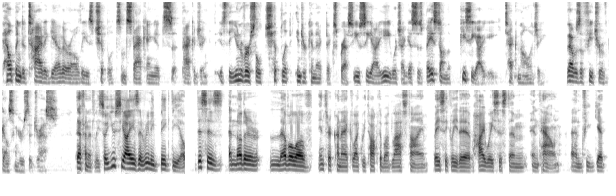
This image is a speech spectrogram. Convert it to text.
Helping to tie together all these chiplets and stacking its uh, packaging. It's the Universal Chiplet Interconnect Express, UCIe, which I guess is based on the PCIe technology. That was a feature of Gelsinger's address. Definitely. So UCI is a really big deal. This is another level of interconnect, like we talked about last time. Basically, the highway system in town. And if you get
